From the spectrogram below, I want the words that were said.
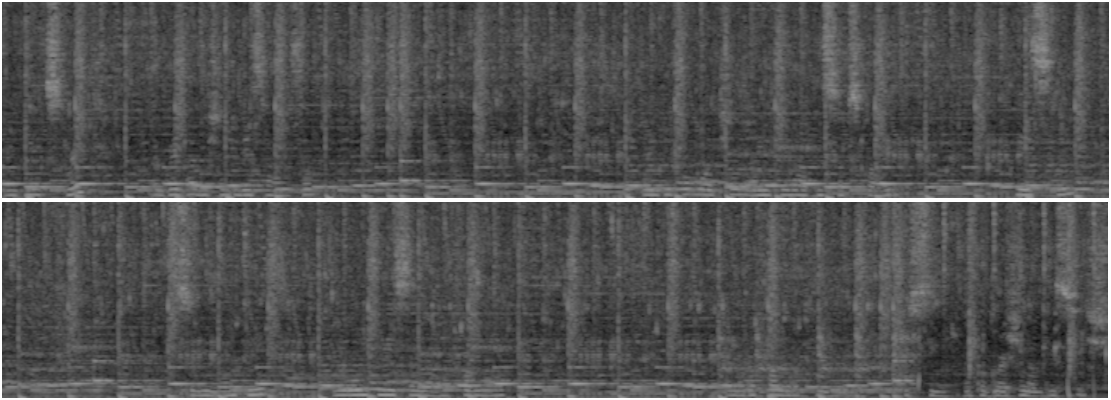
It looks great, a great addition to the science miss another follow-up another follow-up to see the progression of this fish.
